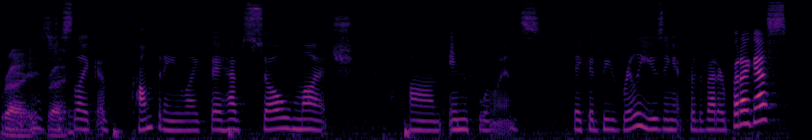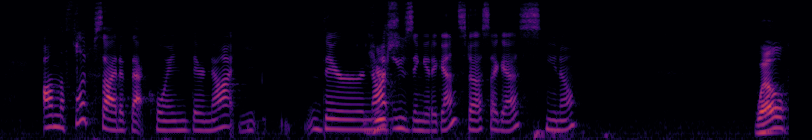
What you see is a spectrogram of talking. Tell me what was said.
right, It's just like a company. Like they have so much um, influence. They could be really using it for the better. But I guess on the flip side of that coin, they're not. They're not Here's- using it against us. I guess you know. Well,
